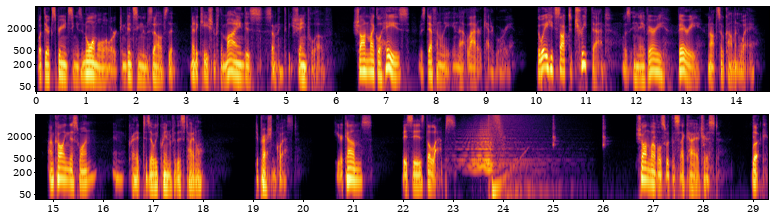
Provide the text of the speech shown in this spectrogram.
what they're experiencing is normal or convincing themselves that medication for the mind is something to be shameful of. Sean Michael Hayes was definitely in that latter category. The way he sought to treat that was in a very, very not so common way. I'm calling this one, and credit to Zoe Quinn for this title, Depression Quest. Here it comes. This is The Lapse. Sean levels with the psychiatrist. Look,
